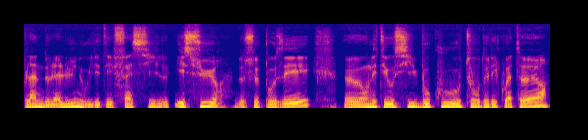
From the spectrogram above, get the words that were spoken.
planes de la Lune où il était facile et sûr de se poser. Euh, on était aussi beaucoup autour de l'équateur,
